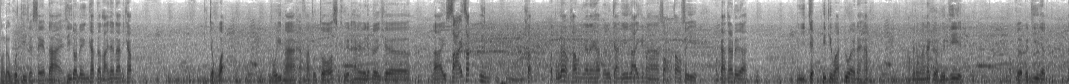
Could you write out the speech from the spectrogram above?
บอลวุธที่จะเซฟได้ทีต่อหนึ่งครับแต่หลังจากนั้นครับ มีจังหวะลุยมาครับฟาปูโตสคืนให้เวเดียมเดเชอร์ไล่ซ้ายซัดหนึ่งครับประตูแรกของเขาเหมือนกันนะครับในฤดูกาลนี้ไล่ขึ้นมา 2 ต่อ 4 ของการท่าเรือ มีเจ็บพิธีวัตรด้วยนะครับทำให้ตรงนั้นเกิดพื้นที่พอเกิดพื้นที่เนี่ยใน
